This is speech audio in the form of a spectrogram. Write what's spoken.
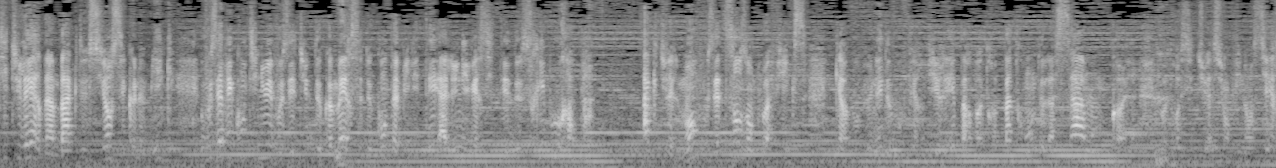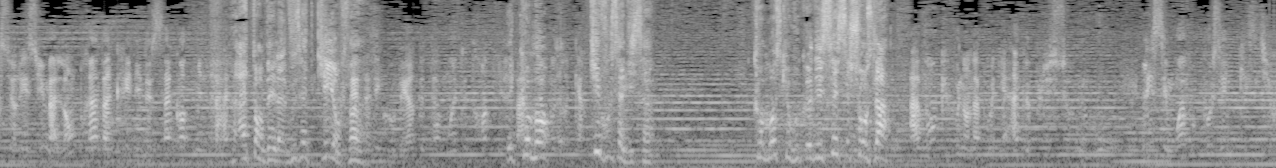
Titulaire d'un bac de sciences économiques, vous avez continué vos études de commerce et de comptabilité à l'université de Sri Burapa. Actuellement, vous êtes sans emploi fixe, car vous venez de vous faire virer par votre patron de la Saamongkol. Votre situation financière se résume à l'emprunt d'un crédit de 50 000 bahts. Attendez là, vous êtes qui enfin Vous êtes à découvert de pas moins de 30 000 Et comment sur votre carte. Qui vous a dit ça Comment est-ce que vous connaissez ces choses-là Avant que vous n'en appreniez un peu plus sur nous, laissez-moi vous poser une question.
